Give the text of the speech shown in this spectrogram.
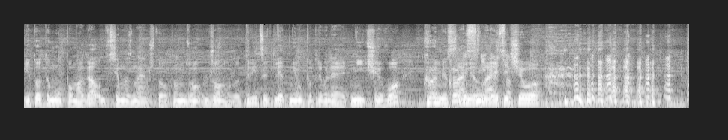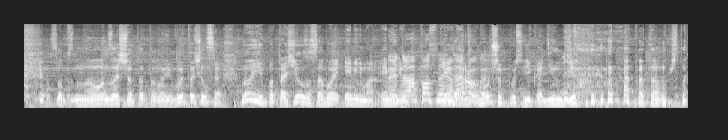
и тот ему помогал. Все мы знаем, что Элтон Джон, Джон уже 30 лет не употребляет ничего, кроме, Кроме сами знаете сникерсов. чего. Собственно, он за счет этого и вытащился. Ну и потащил за собой Эминема. Эминем, Это опасная я дорога. Лучше пусть Вик один делает, потому что,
